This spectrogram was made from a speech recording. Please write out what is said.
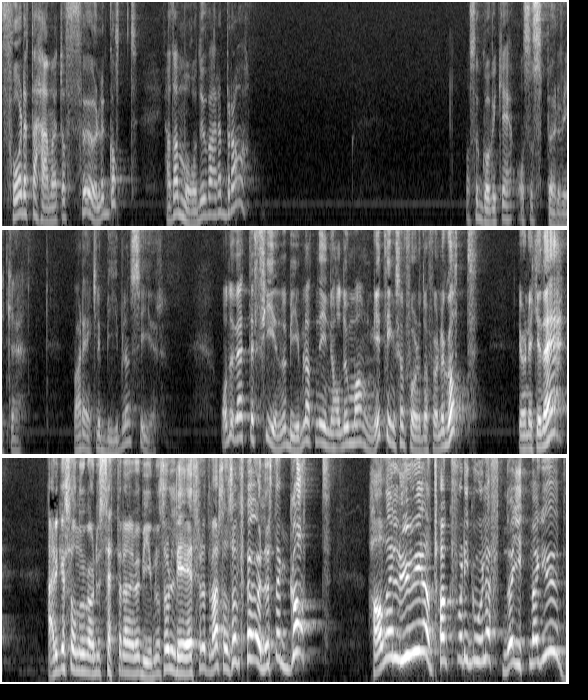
Får dette her med til å føle godt, ja, da må det jo være bra. Og så går vi ikke, og så spør vi ikke hva er det egentlig Bibelen sier. Og du vet, Det fine med Bibelen er at den inneholder jo mange ting som får deg til å føle godt. Gjør den ikke det? Er det ikke sånn noen ganger du setter deg ned med Bibelen og så leser et vers, sånn så føles det godt? Halleluja! Takk for de gode løftene du har gitt meg, Gud.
